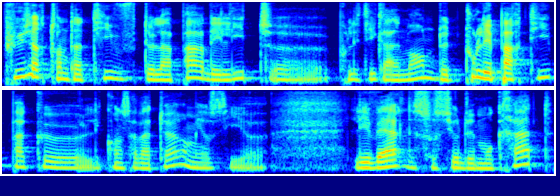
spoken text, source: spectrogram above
plusieurs tentatives de la part d'élites politiques allemandes, de tous les partis, pas que les conservateurs, mais aussi les Verts, les sociodémocrates,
